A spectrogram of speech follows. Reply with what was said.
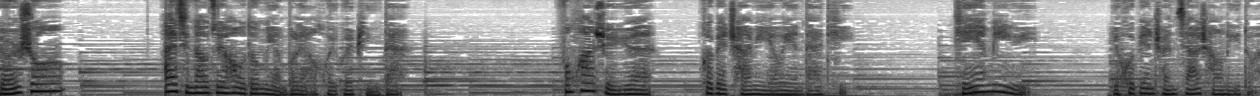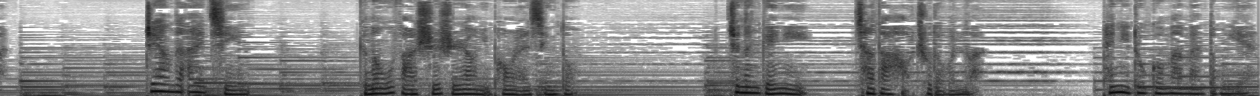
有人说，爱情到最后都免不了回归平淡，风花雪月会被柴米油盐代替，甜言蜜语也会变成家长里短。这样的爱情，可能无法时时让你怦然心动，却能给你恰到好处的温暖，陪你度过漫漫冬夜。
